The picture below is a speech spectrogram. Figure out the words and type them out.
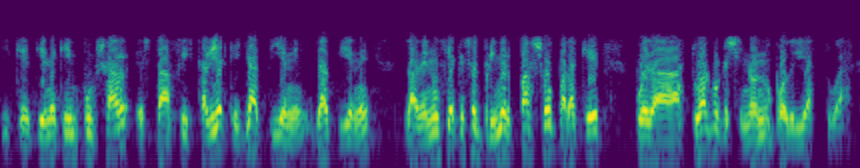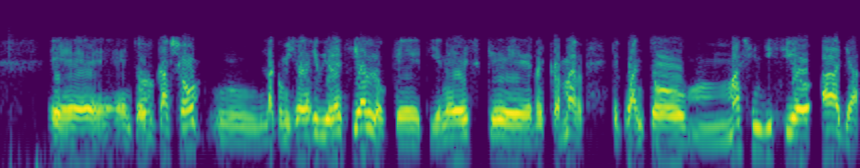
y que tiene que impulsar esta fiscalía que ya tiene, ya tiene la denuncia, que es el primer paso para que pueda actuar, porque si no, no podría actuar. Eh, en todo caso, mm, la Comisión de Violencia lo que tiene es que reclamar que cuanto más indicio haya,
